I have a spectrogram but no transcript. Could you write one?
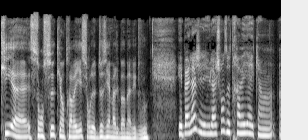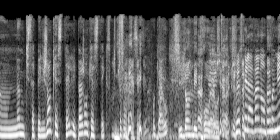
qui euh, sont ceux qui ont travaillé sur le deuxième album avec vous? Et ben là, j'ai eu la chance de travailler avec un, un homme qui s'appelle Jean Castel et pas Jean Castex. hein, je préfère préciser, au cas où. Il est dans le métro. Euh, l'autre. je, je fais la vanne en premier,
